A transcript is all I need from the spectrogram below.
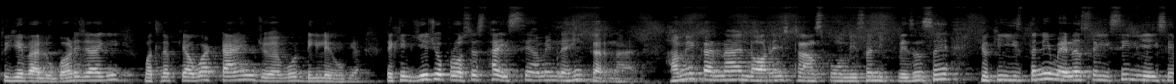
तो ये वैल्यू बढ़ जाएगी मतलब क्या हुआ टाइम जो है वो डिले हो गया. लेकिन ये जो प्रोसेस था, इससे हमें नहीं करना है. हमें करना है लॉरेंस ट्रांसफॉर्मेशन इक्वेशन से, क्योंकि इतनी मेहनत से इसीलिए इसे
